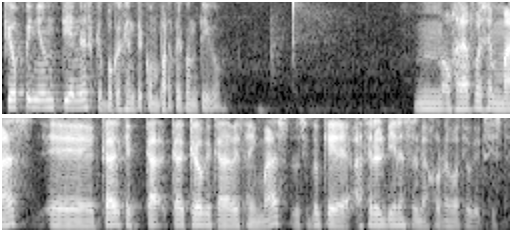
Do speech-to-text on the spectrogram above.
¿Qué opinión tienes que poca gente comparte contigo? Mm, ojalá fuesen más. Eh, cada, que, creo que cada vez hay más, pero siento que hacer el bien es el mejor negocio que existe.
